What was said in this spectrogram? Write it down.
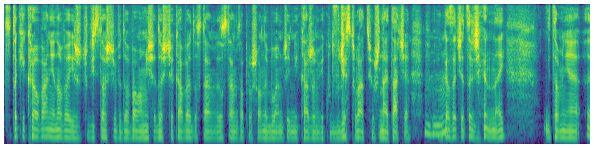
to, takie kreowanie nowej rzeczywistości wydawało mi się dość ciekawe. Dostałem, zostałem zaproszony, byłem dziennikarzem w wieku 20 lat już na etacie w gazecie codziennej. I to mnie y,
